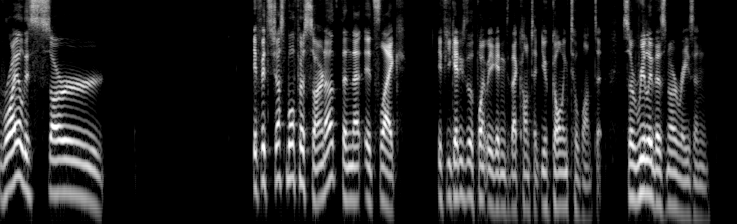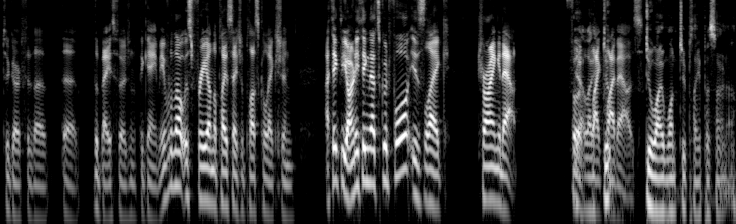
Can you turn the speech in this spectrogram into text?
Royal is so if it's just more persona, then that it's like if you're getting to the point where you're getting to that content, you're going to want it. So really there's no reason to go for the the the base version of the game. Even though it was free on the PlayStation Plus collection, I think the only thing that's good for is like trying it out for Yeah, like, like, do- five hours. Do I want to play Persona?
